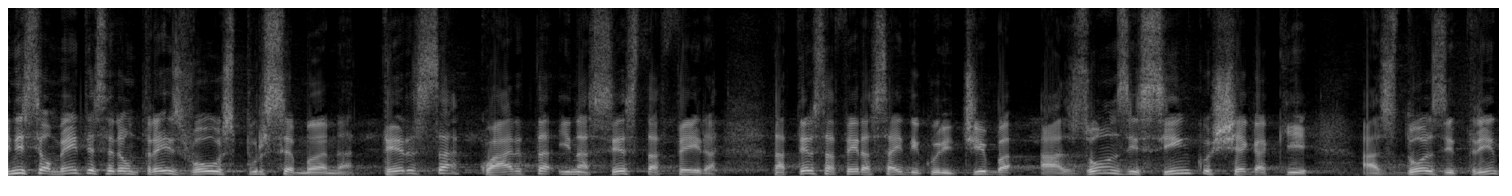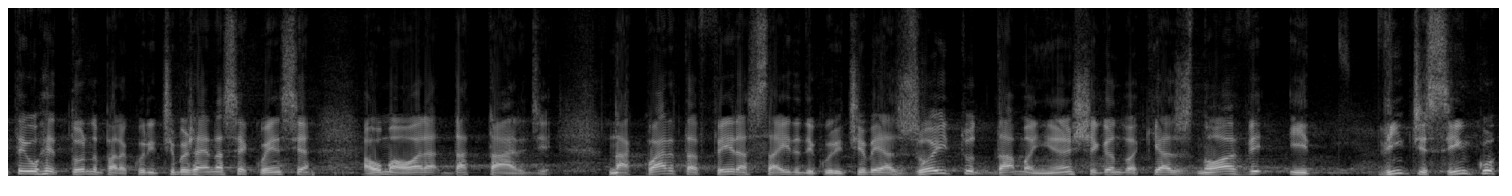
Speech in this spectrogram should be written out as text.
Inicialmente serão três voos por semana, terça, quarta e na sexta-feira. Na terça-feira sai de Curitiba às 11h05, chega aqui às 12h30 e o retorno para Curitiba já é na sequência a uma hora da tarde. Na quarta-feira a saída de Curitiba é às 8 da manhã, chegando aqui às 9h30. 25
